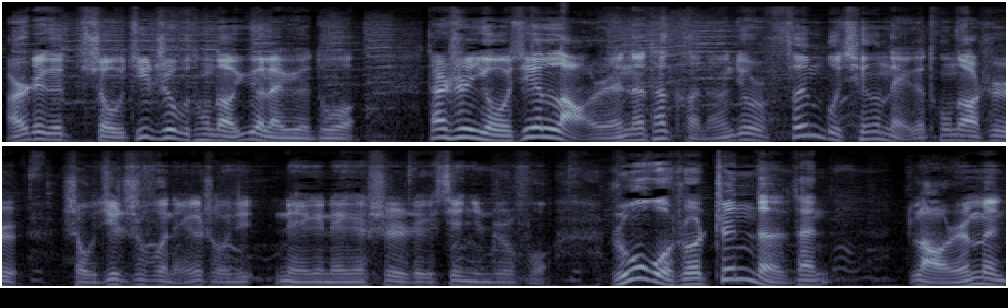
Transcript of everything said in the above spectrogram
而这个手机支付通道越来越多。但是有些老人呢，他可能就是分不清哪个通道是手机支付，哪个手机哪个哪个是这个现金支付。如果说真的在老人们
